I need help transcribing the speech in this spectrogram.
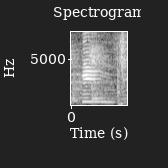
hippies.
